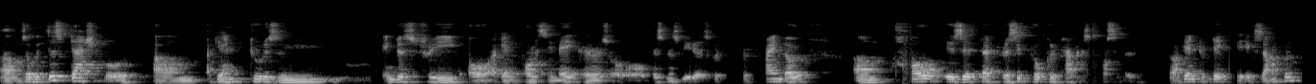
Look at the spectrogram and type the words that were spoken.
Um, so with this dashboard, um, again, tourism industry or again, policymakers or business leaders could, could find out um, how is it that reciprocal travel is possible. So again, to take the example,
